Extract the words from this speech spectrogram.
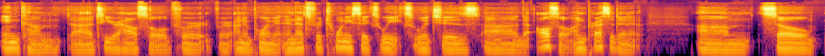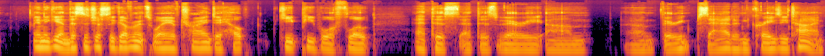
income uh, to your household for, for unemployment. And that's for 26 weeks, which is uh, also unprecedented. Um, so, and again, this is just the government's way of trying to help keep people afloat at this at this very um, um, very sad and crazy time.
